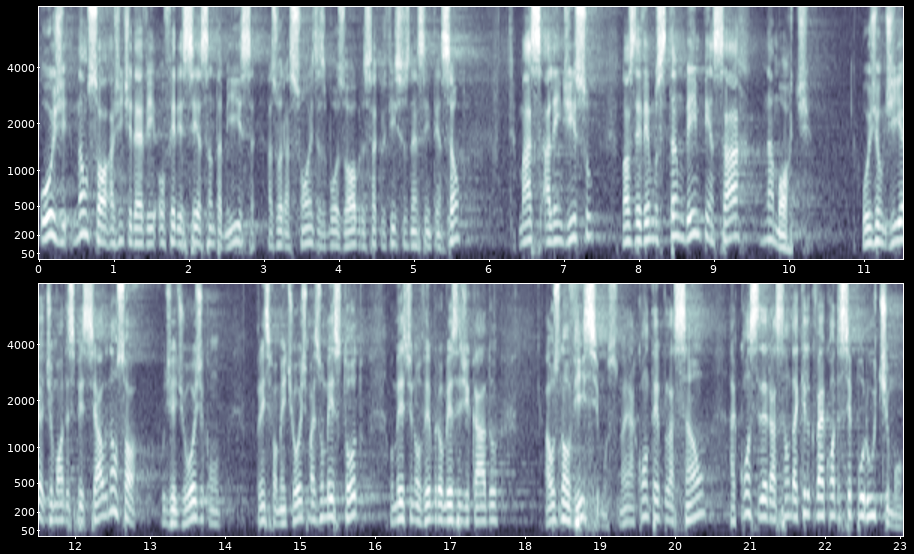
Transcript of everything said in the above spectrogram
hoje não só a gente deve oferecer a Santa Missa, as orações, as boas obras, os sacrifícios nessa intenção, mas além disso, nós devemos também pensar na morte. Hoje é um dia de modo especial, não só o dia de hoje, como principalmente hoje, mas o mês todo, o mês de novembro é o mês dedicado aos novíssimos, né? a contemplação, a consideração daquilo que vai acontecer por último.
